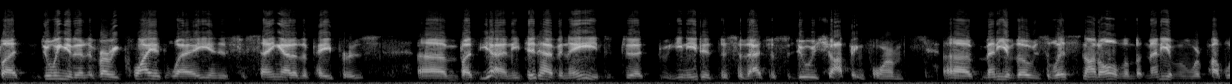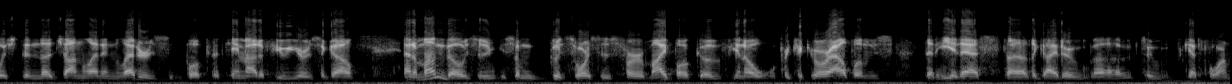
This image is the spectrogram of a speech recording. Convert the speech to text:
but doing it in a very quiet way and is just staying out of the papers. Um, but yeah, and he did have an aide that he needed this or that just to do his shopping for him. Uh, many of those lists, not all of them, but many of them were published in the John Lennon Letters book that came out a few years ago. And among those are some good sources for my book of, you know, particular albums that he had asked uh, the guy to uh, to get for him.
